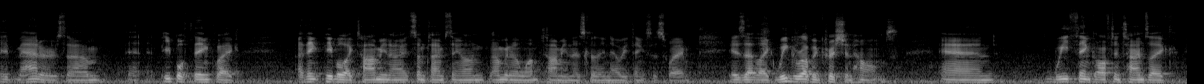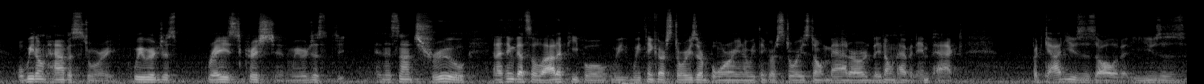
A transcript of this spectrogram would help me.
it matters. Um, uh, people think like, I think people like Tommy and I sometimes think, I'm, I'm going to lump Tommy in this because I know he thinks this way, is that like we grew up in Christian homes and we think oftentimes like, well, we don't have a story. We were just raised Christian. We were just, and it's not true. And I think that's a lot of people, we, we think our stories are boring or we think our stories don't matter or they don't have an impact. But God uses all of it. He uses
